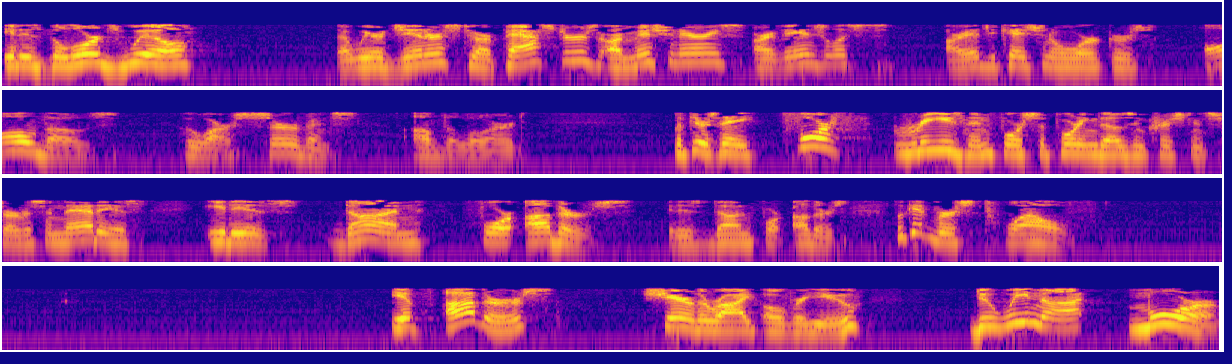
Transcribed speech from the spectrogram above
It is the Lord's will that we are generous to our pastors, our missionaries, our evangelists, our educational workers, all those who are servants of the Lord. But there's a fourth reason for supporting those in Christian service, and that is it is done for others. It is done for others. Look at verse 12. If others share the right over you, do we not more?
